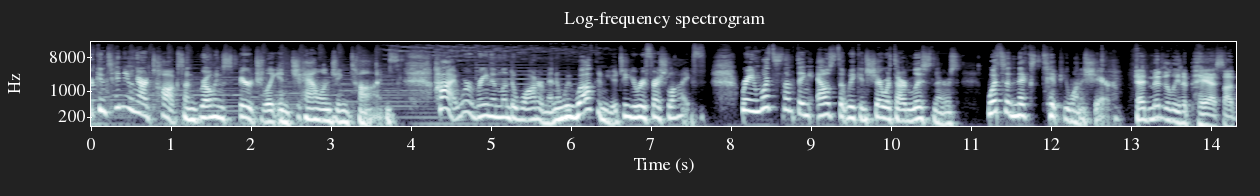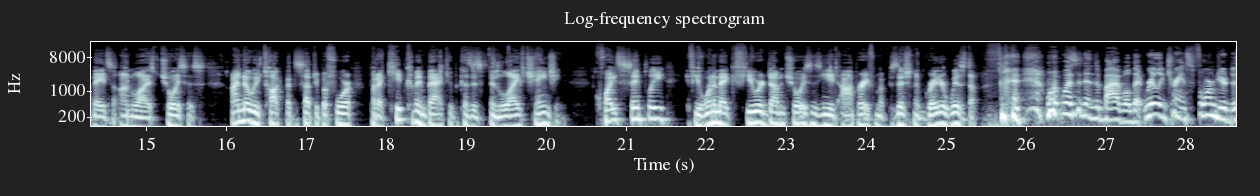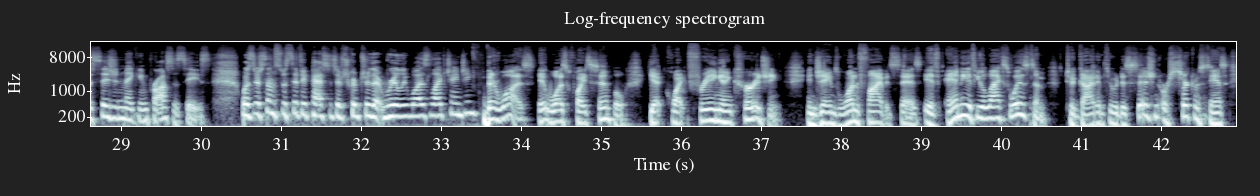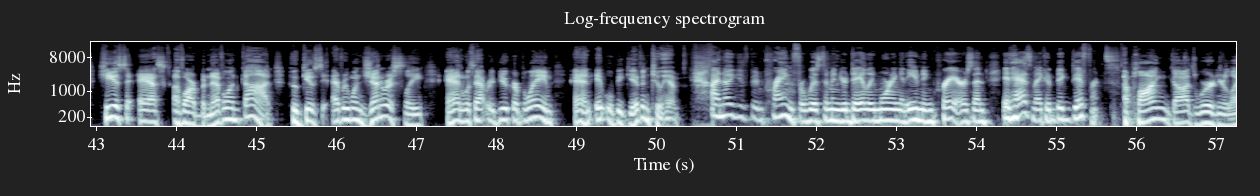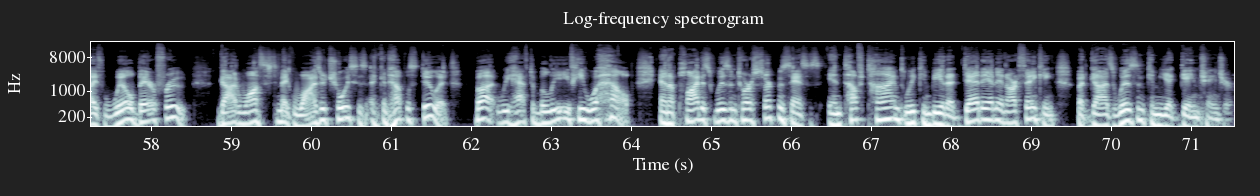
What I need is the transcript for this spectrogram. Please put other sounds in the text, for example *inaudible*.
continuing our talks on growing spiritually in challenging times. Hi, we're Reen and Linda Waterman, and we welcome you to Your Refreshed Life. Reen, what's something else that we can share with our listeners? What's the next tip you want to share? Admittedly, in the past, I've made some unwise choices. I know we've talked about the subject before, but I keep coming back to it because it's been life changing. Quite simply, if you want to make fewer dumb choices, you need to operate from a position of greater wisdom. *laughs* what was it in the Bible that really transformed your decision making processes? Was there some specific passage of scripture that really was life changing? There was. It was quite simple, yet quite freeing and encouraging. In James 1 5, it says, If any of you lacks wisdom to guide him through a decision or circumstance, he is to ask of our benevolent God, who gives to everyone generously and without rebuke or blame, and it will be given to him. I know you've been praying praying for wisdom in your daily morning and evening prayers, and it has made a big difference. Applying God's word in your life will bear fruit. God wants us to make wiser choices and can help us do it. But we have to believe He will help and apply this wisdom to our circumstances. In tough times, we can be at a dead end in our thinking, but God's wisdom can be a game changer.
